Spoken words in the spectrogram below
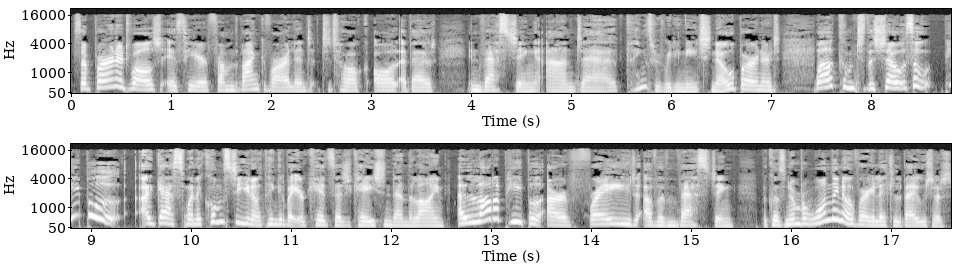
So Bernard Walsh is here from the Bank of Ireland to talk all about investing and uh, things we really need to know. Bernard, welcome to the show. So people, I guess, when it comes to, you know, thinking about your kids' education down the line, a lot of people are afraid of investing because number one, they know very little about it,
